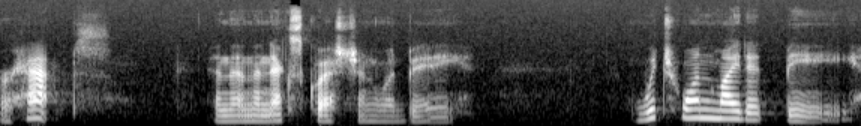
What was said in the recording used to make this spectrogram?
Perhaps. And then the next question would be, which one might it be?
